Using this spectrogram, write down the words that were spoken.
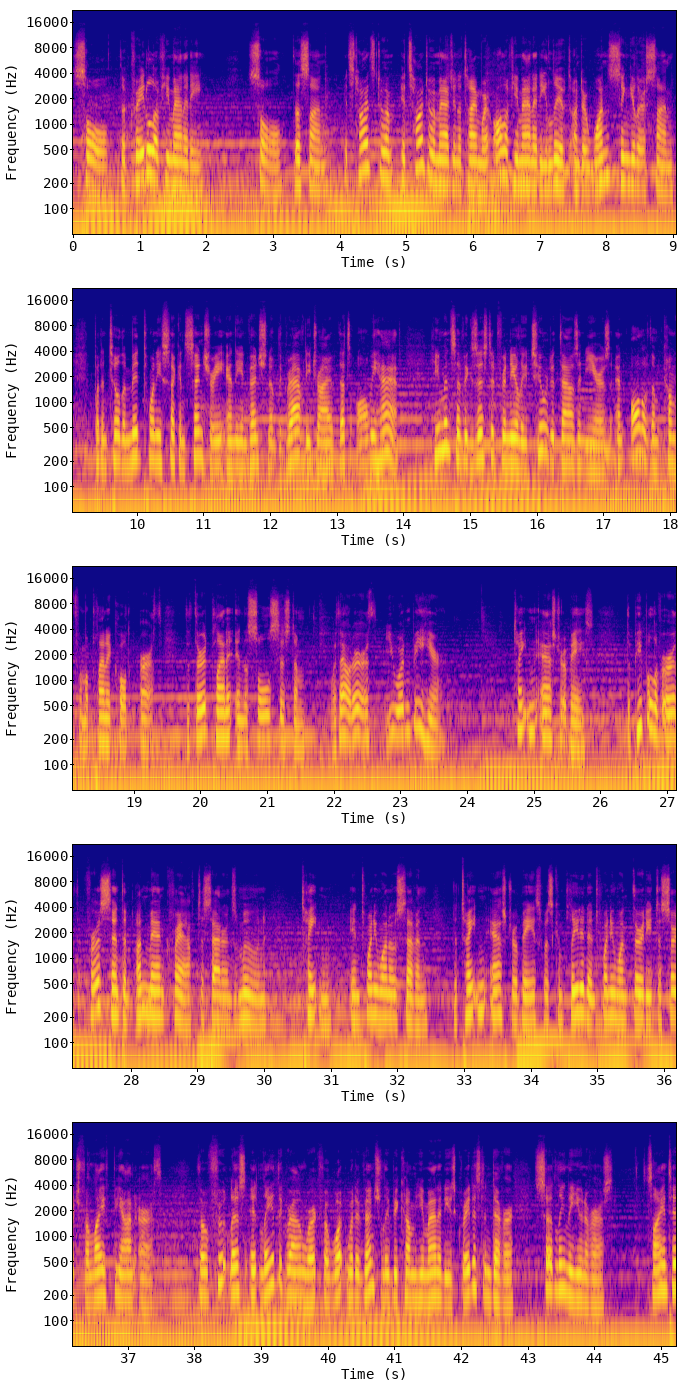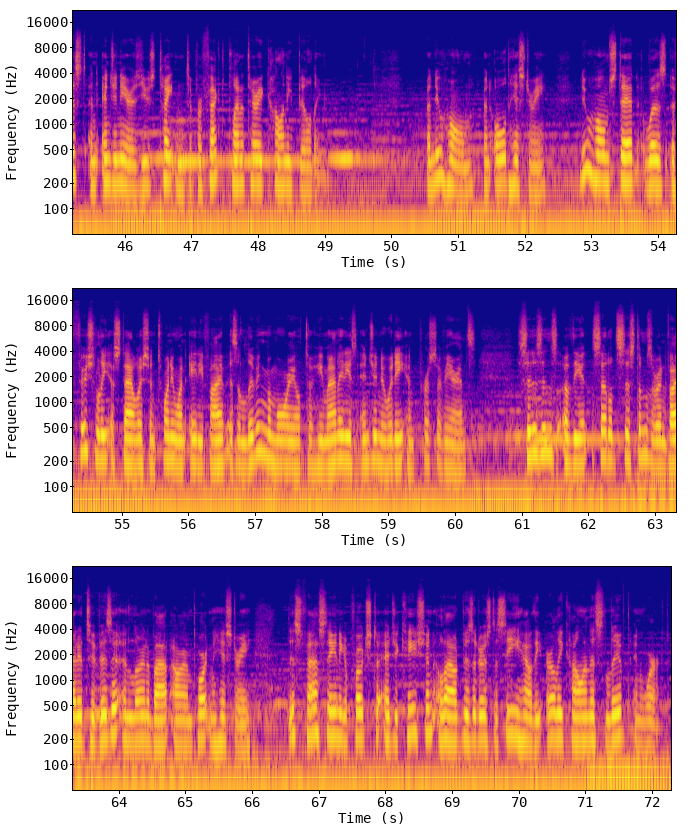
Sol, the cradle of humanity. Sol, the sun. It's hard, to, it's hard to imagine a time where all of humanity lived under one singular sun, but until the mid-22nd century and the invention of the gravity drive, that's all we had. Humans have existed for nearly 200,000 years, and all of them come from a planet called Earth, the third planet in the Sol system. Without Earth, you wouldn't be here. Titan Astrobase. The people of Earth first sent an unmanned craft to Saturn's moon, Titan, in 2107. The Titan astrobase was completed in 2130 to search for life beyond Earth. Though fruitless, it laid the groundwork for what would eventually become humanity's greatest endeavor, settling the universe. Scientists and engineers used Titan to perfect planetary colony building. A New Home, an Old History. New Homestead was officially established in 2185 as a living memorial to humanity's ingenuity and perseverance. Citizens of the settled systems are invited to visit and learn about our important history. This fascinating approach to education allowed visitors to see how the early colonists lived and worked.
